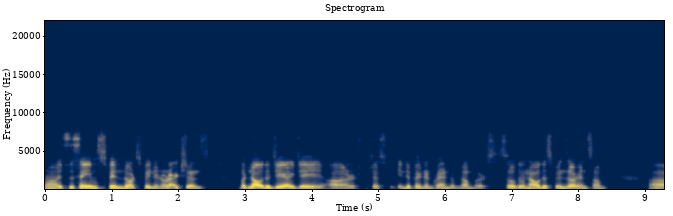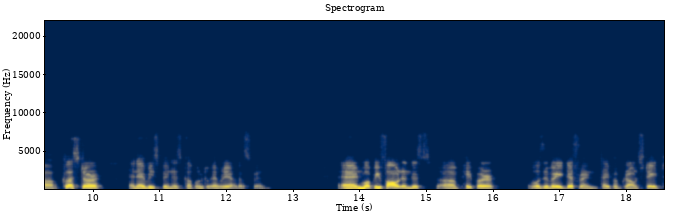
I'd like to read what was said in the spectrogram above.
Uh, it's the same spin dot spin interactions, but now the Jij are just independent random numbers. So the, now the spins are in some uh, cluster and every spin is coupled to every other spin. And what we found in this uh, paper was a very different type of ground state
